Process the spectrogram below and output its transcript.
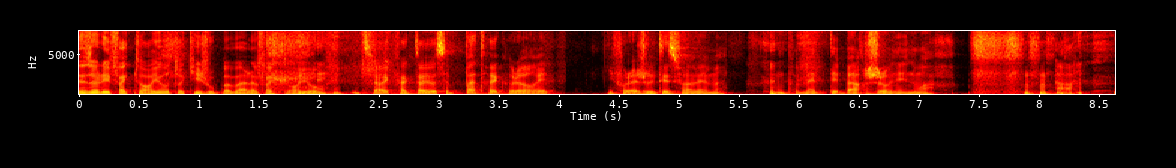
Désolé Factorio, toi qui joues pas mal à Factorio. C'est vrai que Factorio, c'est pas très coloré. Il faut l'ajouter soi-même. On peut mettre des barres jaunes et noires.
